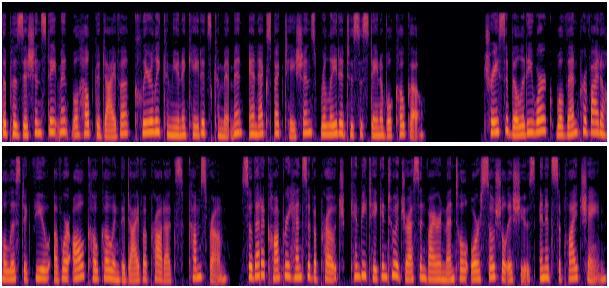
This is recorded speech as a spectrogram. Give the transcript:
The position statement will help Godiva clearly communicate its commitment and expectations related to sustainable cocoa. Traceability work will then provide a holistic view of where all cocoa and Godiva products comes from, so that a comprehensive approach can be taken to address environmental or social issues in its supply chain.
